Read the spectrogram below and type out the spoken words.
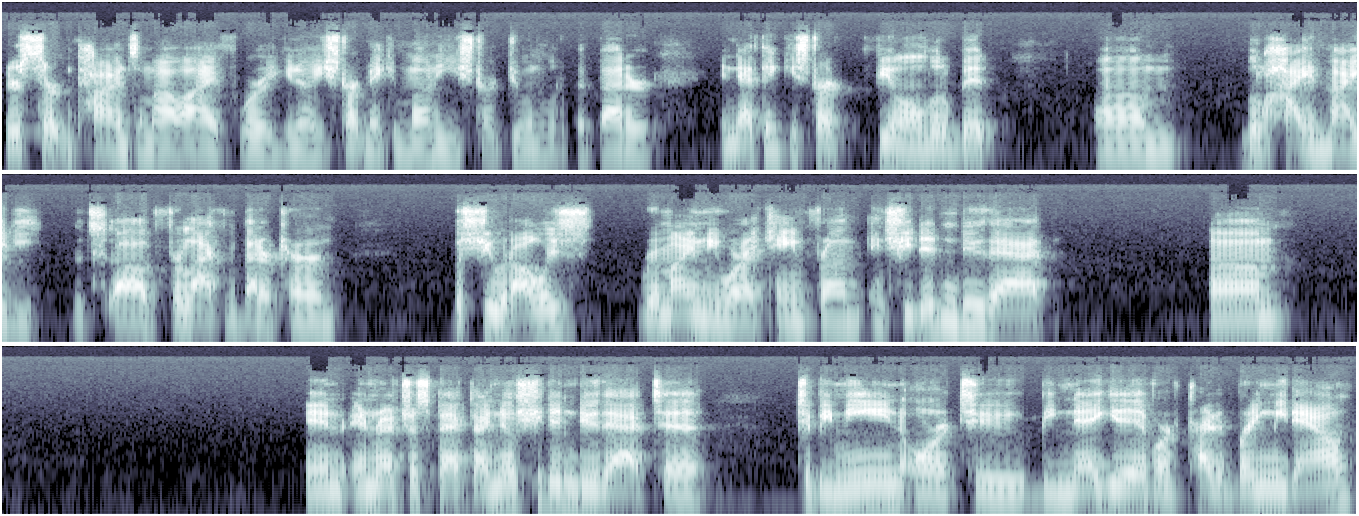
there's certain times in my life where you know you start making money, you start doing a little bit better, and I think you start feeling a little bit, um, a little high and mighty. Uh, for lack of a better term. But she would always remind me where I came from, and she didn't do that. Um, in in retrospect, I know she didn't do that to to be mean or to be negative or to try to bring me down.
